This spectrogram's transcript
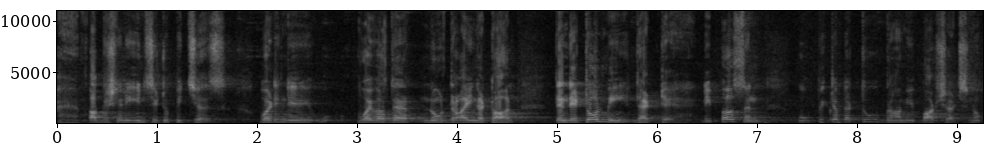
uh, publish any in situ pictures? Why didn't they, why was there no drawing at all? Then they told me that uh, the person who picked up the two Brahmi potsherds, you know,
